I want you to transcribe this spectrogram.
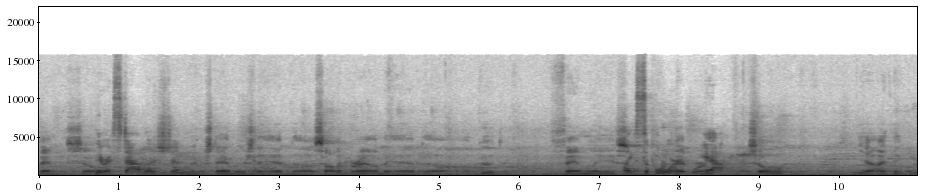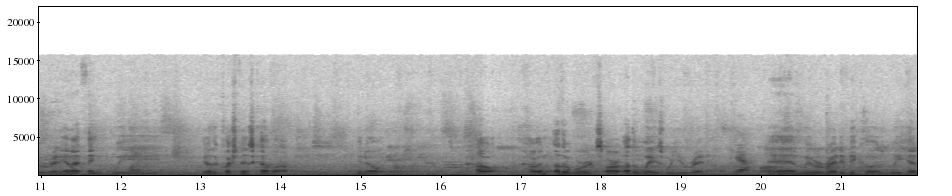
families. So They were established and they were established. They had uh, solid ground. They had uh, a good family Like support, network. yeah. So yeah, I think we were ready, and I think we, you know, the question has come up. You know, how how in other words or other ways were you ready? yeah. and we were ready because we had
